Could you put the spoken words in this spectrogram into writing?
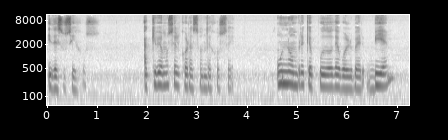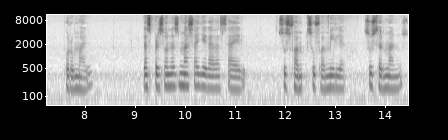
y de sus hijos. Aquí vemos el corazón de José, un hombre que pudo devolver bien por mal. Las personas más allegadas a él, su familia, sus hermanos,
